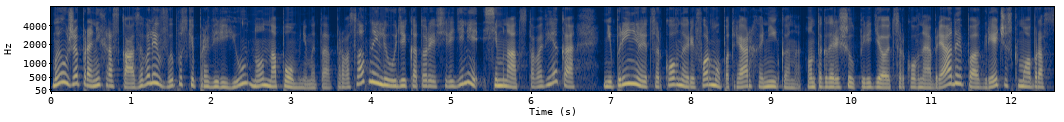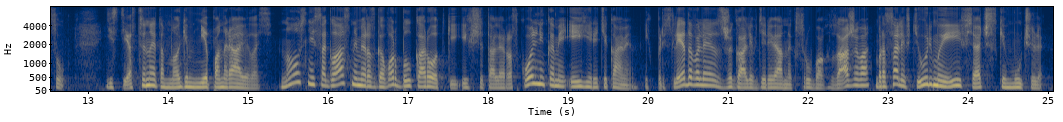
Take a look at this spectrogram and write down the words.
Мы уже про них рассказывали в выпуске про Верию, но напомним, это православные люди, которые в середине 17 века не приняли церковную реформу патриарха Никона. Он тогда решил переделать церковные обряды по греческому образцу. Естественно, это многим не понравилось. Но с несогласными разговор был короткий. Их считали раскольниками и еретиками. Их преследовали, сжигали в деревянных срубах заживо, бросали в тюрьмы и всячески мучили –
